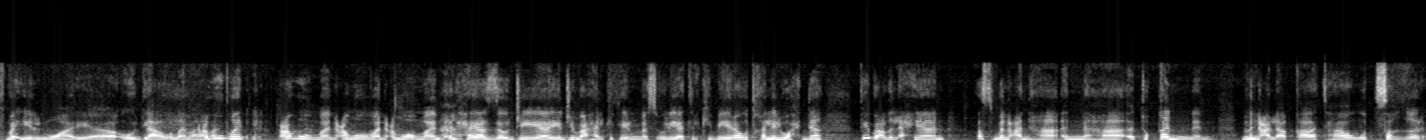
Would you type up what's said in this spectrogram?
تبين المواري يا أودي. لا والله ما- ما عموما. عموما عموما عموما الحياة الزوجية يجي معها الكثير من المسؤوليات الكبيرة وتخلي الوحدة في بعض الأحيان غصبا عنها أنها تقنن من علاقاتها وتصغر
